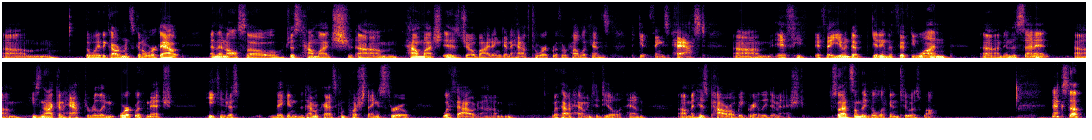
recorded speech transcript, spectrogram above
um, the way the government's going to work out, and then also just how much um, how much is Joe Biden going to have to work with Republicans get things passed. Um, if he if they end up getting the 51 um, in the Senate, um, he's not going to have to really work with Mitch. He can just they can the Democrats can push things through without um, without having to deal with him, um, and his power will be greatly diminished. So that's something to look into as well. Next up,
